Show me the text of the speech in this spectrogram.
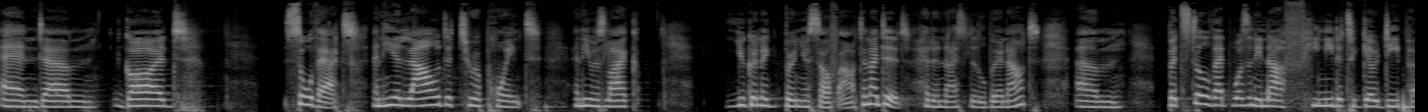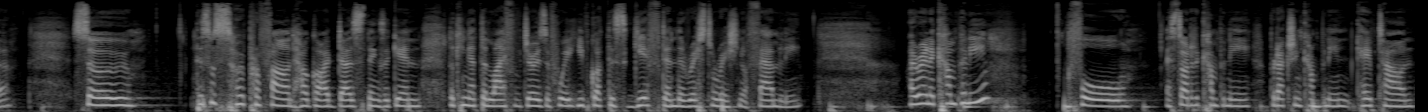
And um, God saw that and He allowed it to a point, and He was like, you're going to burn yourself out. And I did, had a nice little burnout. Um, but still, that wasn't enough. He needed to go deeper. So, this was so profound how God does things. Again, looking at the life of Joseph, where you've got this gift and the restoration of family. I ran a company for, I started a company, production company in Cape Town,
